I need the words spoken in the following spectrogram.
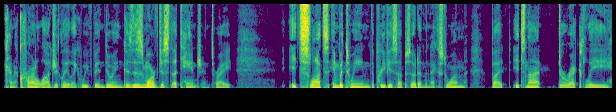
kind of chronologically like we've been doing because this is more of just a tangent, right? It slots in between the previous episode and the next one, but it's not directly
